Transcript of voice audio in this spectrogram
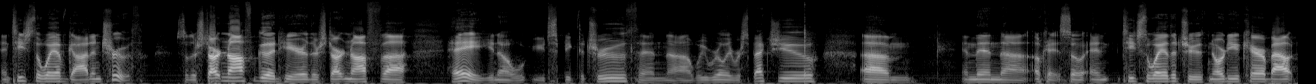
and teach the way of god in truth so they're starting off good here. They're starting off, uh, hey, you know, you speak the truth, and uh, we really respect you. Um, and then, uh, okay, so, and teach the way of the truth, nor do you care about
